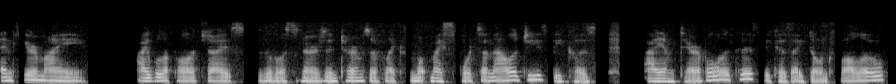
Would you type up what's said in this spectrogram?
and here my, I will apologize to the listeners in terms of like my sports analogies because I am terrible at this because I don't follow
